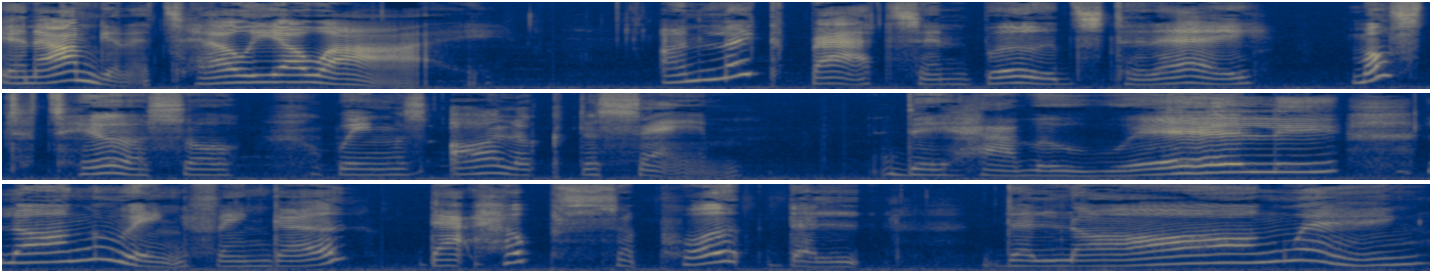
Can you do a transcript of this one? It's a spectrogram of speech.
And I'm gonna tell you why. Unlike bats and birds today, most pterosaur wings all look the same. They have a really long ring finger that helps support the, the long wing.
